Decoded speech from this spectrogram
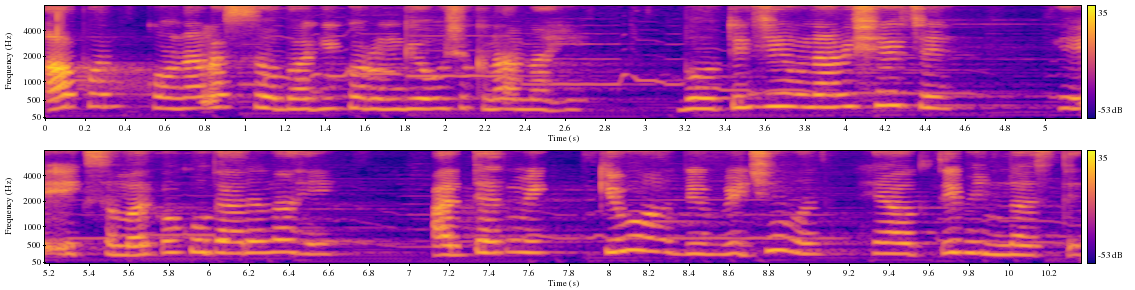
आपण कोणाला सहभागी करून घेऊ शकणार नाही. भौतिक जीवनाविषयीचे हे एक समर्पक उदाहरण आहे. आध्यात्मिक किंवा दिव्य जीवन हे अगदी भिन्न असते.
